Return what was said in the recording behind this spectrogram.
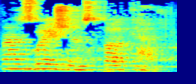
Transgressions Podcast.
